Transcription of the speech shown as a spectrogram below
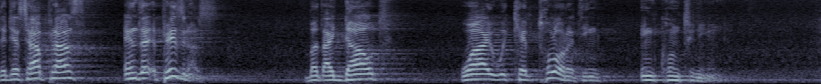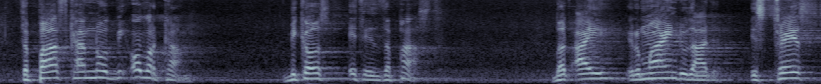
the disappearance and the prisoners, but I doubt why we kept tolerating and continuing. The past cannot be overcome because it is the past. But I remind you that stress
